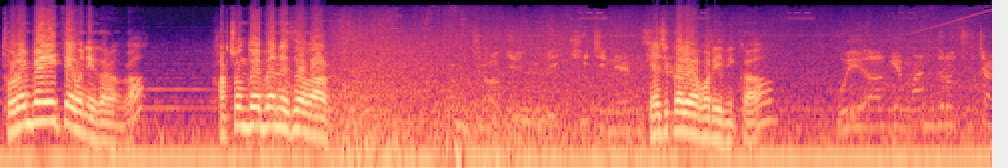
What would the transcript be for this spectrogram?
돌연변이 때문에 그런가? 각종 돌변에서 막 저기 우리 기지 냄새 개짓거려 버리니까 후회하게 만들어 주자.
